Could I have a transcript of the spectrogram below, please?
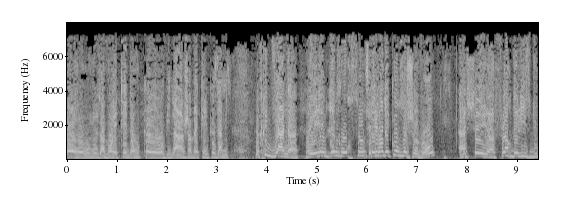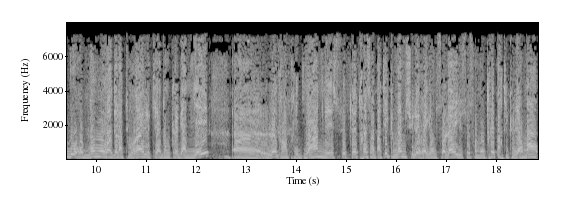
euh, où nous avons été donc euh, au village avec quelques amis. Le prix de Diane. Oui, il y a une course. courses. Ce sont des courses de chevaux. Et C'est euh, Fleur de Lys du Bourbon euh, de la Tourelle qui a donc gagné euh, le Grand Prix Diane et c'était très sympathique, même si les rayons de soleil se sont montrés particulièrement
